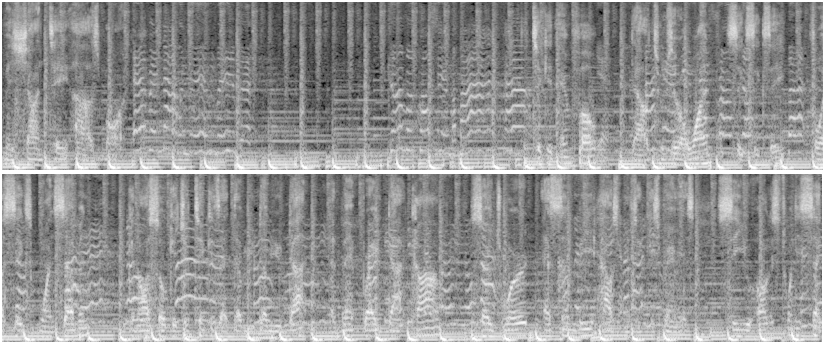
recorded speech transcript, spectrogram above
Miss Shantae Osborne. ticket info, dial 201-668-4617. You can also get your tickets at www.eventbrite.com. Search word SMB House Music Experience. See you August 22nd.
